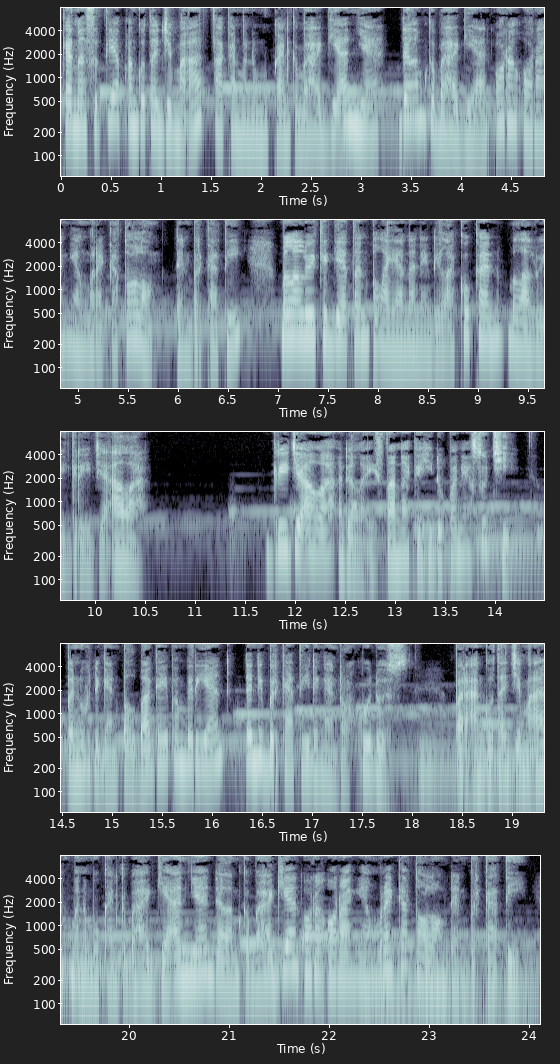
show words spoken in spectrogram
karena setiap anggota jemaat akan menemukan kebahagiaannya dalam kebahagiaan orang-orang yang mereka tolong dan berkati melalui kegiatan pelayanan yang dilakukan melalui gereja Allah. Gereja Allah adalah istana kehidupan yang suci, penuh dengan pelbagai pemberian dan diberkati dengan roh kudus. Para anggota jemaat menemukan kebahagiaannya dalam kebahagiaan orang-orang yang mereka tolong dan berkati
